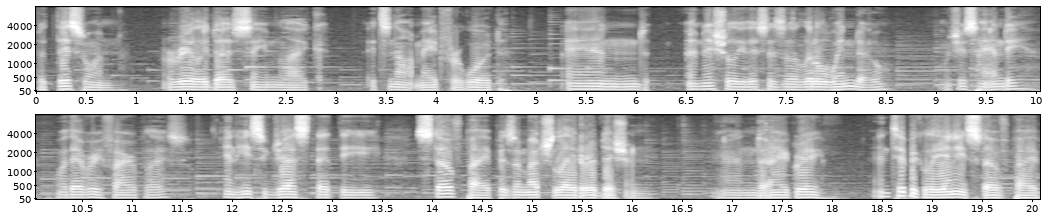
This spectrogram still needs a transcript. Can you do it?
But this one really does seem like it's not made for wood. And initially, this is a little window, which is handy with every fireplace. And he suggests that the stovepipe is a much later addition. And I agree. And typically, any stovepipe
